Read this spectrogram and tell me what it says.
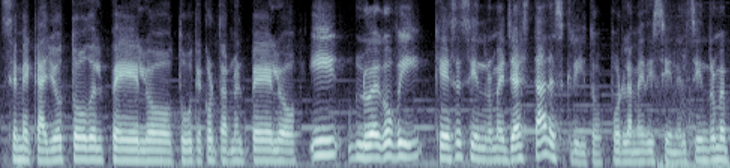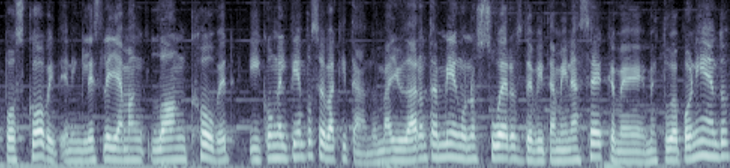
se me cayó todo el pelo, tuve que cortarme el pelo y luego vi que ese síndrome ya está descrito por la medicina, el síndrome post-COVID, en inglés le llaman long COVID y con el tiempo se va quitando. Me ayudaron también unos sueros de vitamina C que me, me estuve poniendo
